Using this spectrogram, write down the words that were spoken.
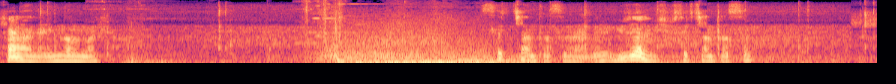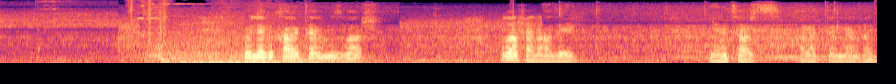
Fena değil, normal. Sırt çantası verdi. Güzelmiş bir sırt çantası. Böyle bir karakterimiz var. Bu da fena değil. Yeni tarz karakterlerden.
